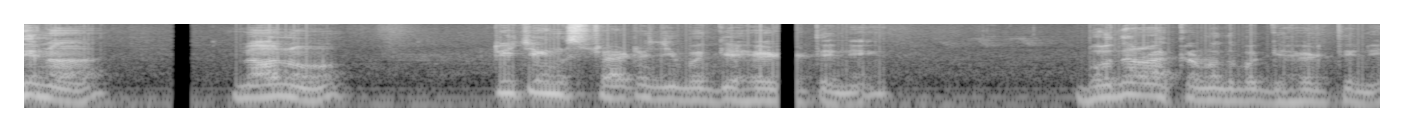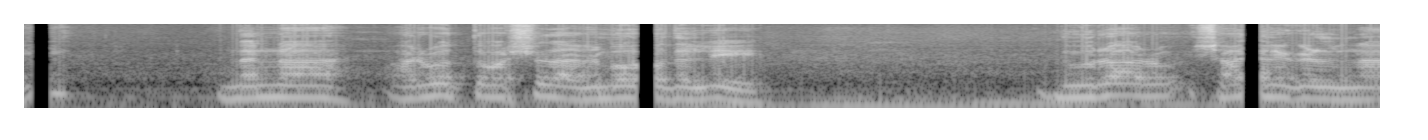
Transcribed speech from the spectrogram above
ದಿನ ನಾನು ಟೀಚಿಂಗ್ ಸ್ಟ್ರಾಟಜಿ ಬಗ್ಗೆ ಹೇಳ್ತೀನಿ ಬೋಧನಾ ಕ್ರಮದ ಬಗ್ಗೆ ಹೇಳ್ತೀನಿ. ನನ್ನ ಅರವತ್ತು ವರ್ಷದ ಅನುಭವದಲ್ಲಿ ನೂರಾರು ಶಾಲೆಗಳನ್ನು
